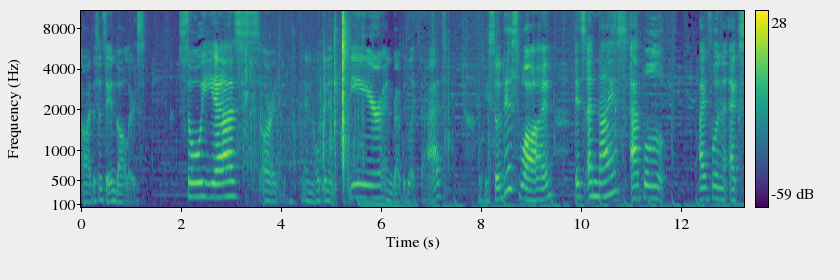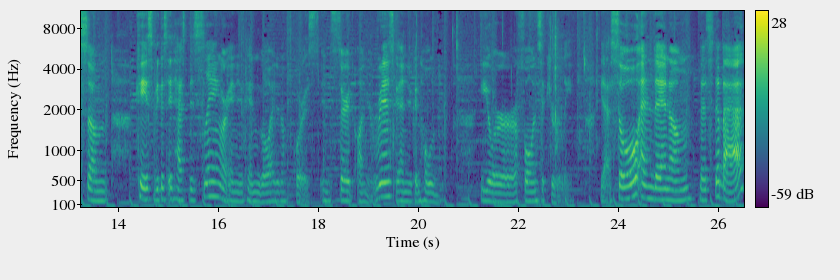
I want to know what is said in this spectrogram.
Uh, it doesn't say in dollars. So yes, all right, and open it here and grab it like that. Okay, so this one, it's a nice Apple iPhone X um, case because it has this sling or and you can go I don't know of course insert on your wrist and you can hold your phone securely. Yeah so and then um that's the back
